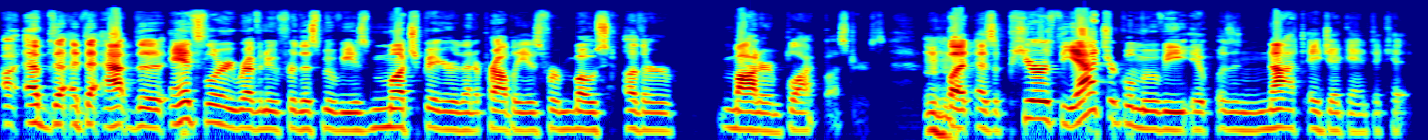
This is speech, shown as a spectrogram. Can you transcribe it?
uh, the the the ancillary revenue for this movie is much bigger than it probably is for most other modern blockbusters. Mm-hmm. But as a pure theatrical movie, it was not a gigantic hit.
